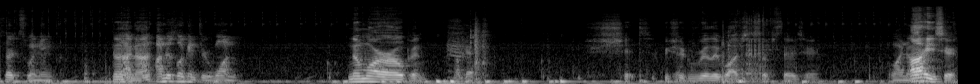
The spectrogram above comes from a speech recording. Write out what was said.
Start swinging. No, they're not. I'm just looking through one. No more are open. Okay. Shit. We should really watch this upstairs here. Why not? Oh, he's here.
